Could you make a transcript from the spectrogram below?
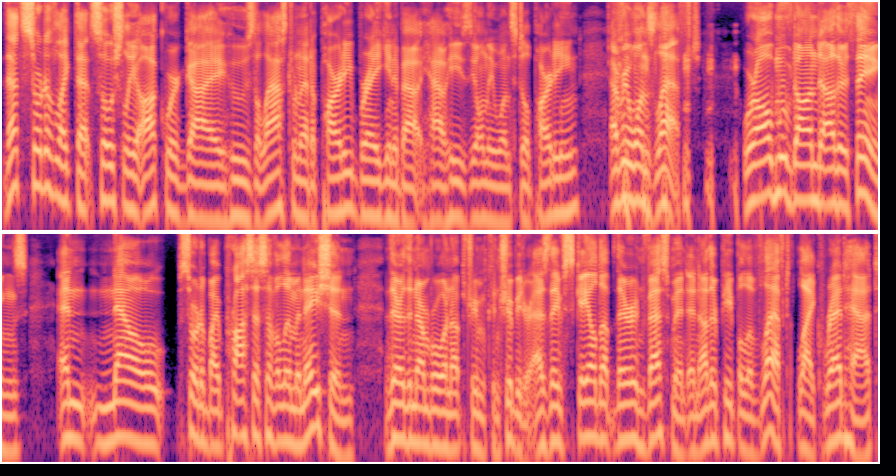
that's sort of like that socially awkward guy who's the last one at a party bragging about how he's the only one still partying. Everyone's left. We're all moved on to other things. And now, sort of by process of elimination, they're the number one upstream contributor. As they've scaled up their investment and other people have left, like Red Hat,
